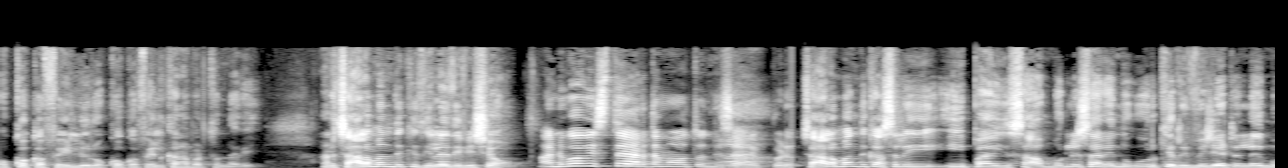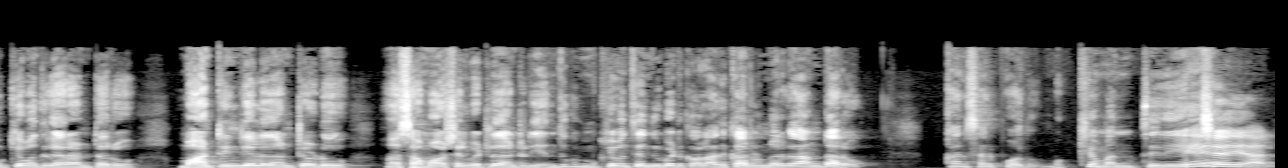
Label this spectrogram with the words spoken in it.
ఒక్కొక్క ఫెయిల్యూర్ ఒక్కొక్క ఫెయిల్ కనబడుతున్నవి. అంటే చాలామందికి తెలియదు ఈ విషయం. అనుభవిస్తే అర్థమవుతుంది సార్ ఇప్పుడు. చాలా మందికి అసలు ఈ- మురళి సార్ ఎందుకు ఊరికి రివ్యూ చేయడం లేదు ముఖ్యమంత్రి గారు అంటారు మానిటరింగ్ చేయలేదు అంటాడు సమావేశాలు పెట్టలేదు అంటాడు ఎందుకు ముఖ్యమంత్రి ఎందుకు పెట్టుకోవాలి అధికారులు ఉన్నారు కదా అంటారు. కానీ సరిపోదు. ముఖ్యమంత్రి చేయాలి.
